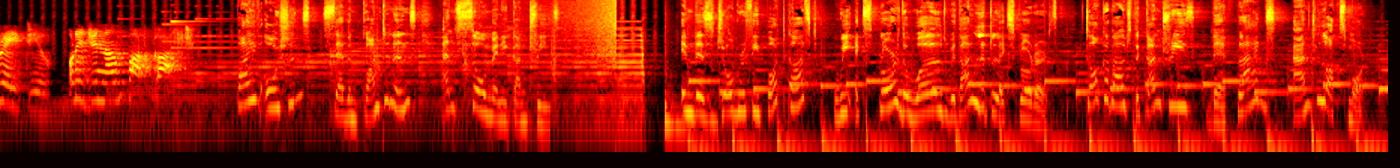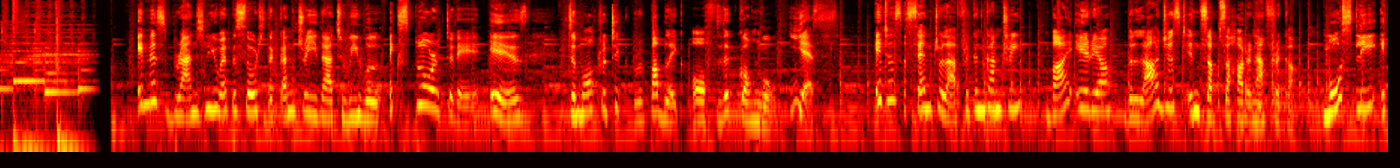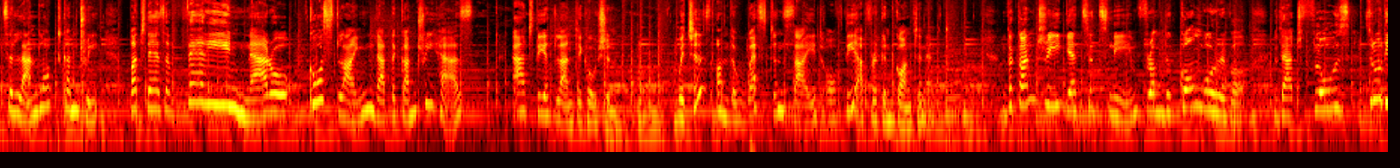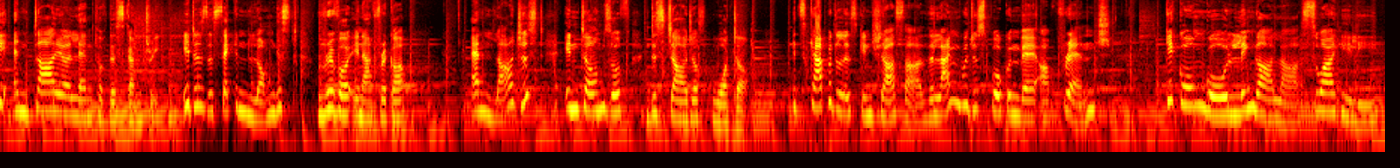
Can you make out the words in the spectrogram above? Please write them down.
Radio original podcast. Five oceans, seven continents, and so many countries. In this geography podcast, we explore the world with our little explorers, talk about the countries, their flags, and lots more. In this brand new episode, the country that we will explore today is Democratic Republic of the Congo. Yes, it is a Central African country, by area the largest in sub-Saharan Africa. Mostly it's a landlocked country, but there's a very narrow coastline that the country has at the Atlantic Ocean, which is on the western side of the African continent. The country gets its name from the Congo River that flows through the entire length of this country. It is the second longest river in Africa and largest in terms of discharge of water. Its capital is Kinshasa. The languages spoken there are French, Kikongo, Lingala, Swahili,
